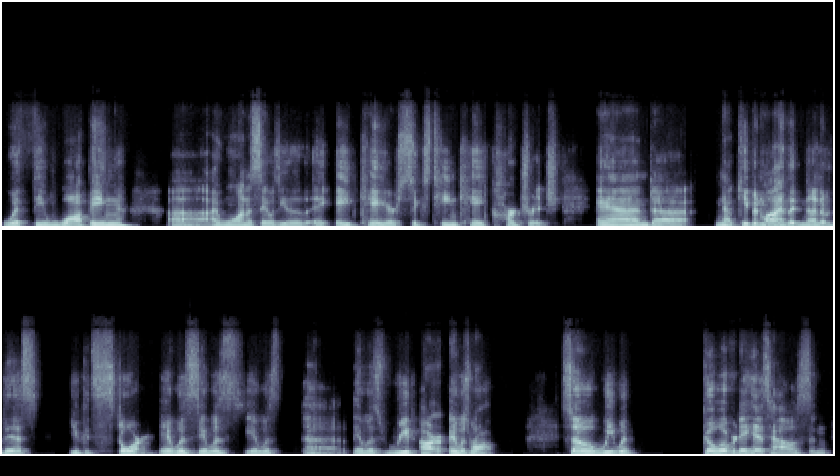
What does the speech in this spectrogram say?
with the whopping, uh, I want to say it was either 8K or 16K cartridge. And uh, now keep in mind that none of this you could store. It was it was it was uh, it was read or it was wrong. So we would go over to his house and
